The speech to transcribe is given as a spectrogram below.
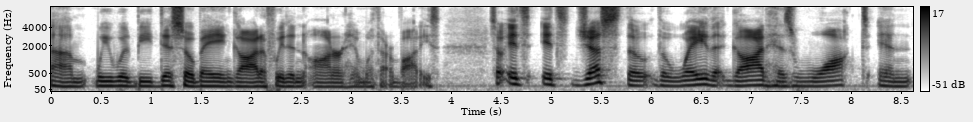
Um, we would be disobeying God if we didn't honor Him with our bodies. So it's it's just the the way that God has walked and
